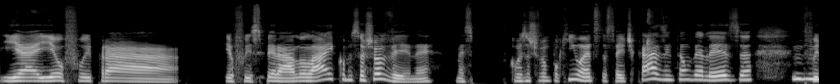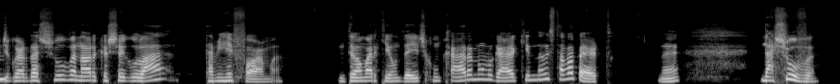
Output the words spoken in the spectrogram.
E aí eu fui pra. Eu fui esperá-lo lá e começou a chover, né? Mas começou a chover um pouquinho antes de eu sair de casa, então beleza. Fui de guarda-chuva, na hora que eu chego lá, tava em reforma. Então eu marquei um date com um cara num lugar que não estava aberto, né? Na chuva.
